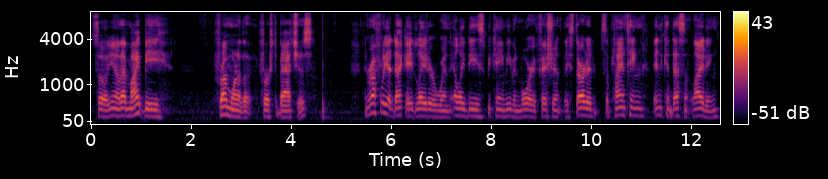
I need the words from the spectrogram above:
So, you know, that might be from one of the first batches. And roughly a decade later, when LEDs became even more efficient, they started supplanting incandescent lighting.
